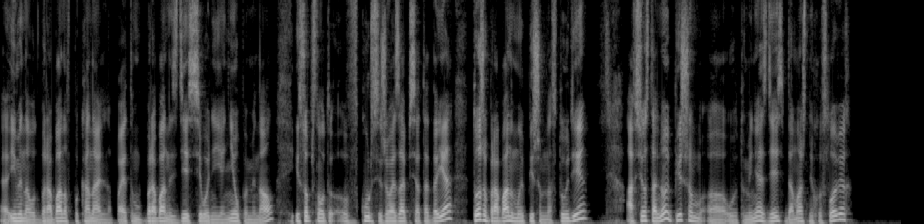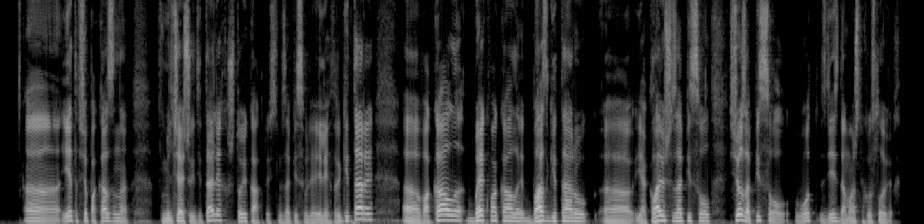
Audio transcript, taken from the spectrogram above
Э, именно вот барабанов по канально. Поэтому барабаны здесь сегодня я не упоминал. И, собственно, вот в курсе «Живая запись от АДЯ» тоже барабаны мы пишем на студии, а все остальное пишем э, вот у меня здесь в домашних условиях. Э, и это все показано в мельчайших деталях, что и как. То есть записывали электрогитары, э, вокал, бэк-вокалы, бас-гитару, я клавиши записывал, все записывал вот здесь в домашних условиях.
